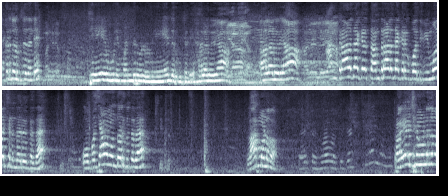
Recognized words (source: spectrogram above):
ఎక్కడ దొరుకుతుంది దేవుని మందిరంలోనే దొరుకుతుంది. హలలుయా హలలుయా అంతరాల దగ్గర తంత్రాల దగ్గరకు పోతే విమోచన దొరుకుతుందా? ఉపశమనం దొరుకుతుందా? లాభం ఉండదు. ప్రయోజనం ఉండదు.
